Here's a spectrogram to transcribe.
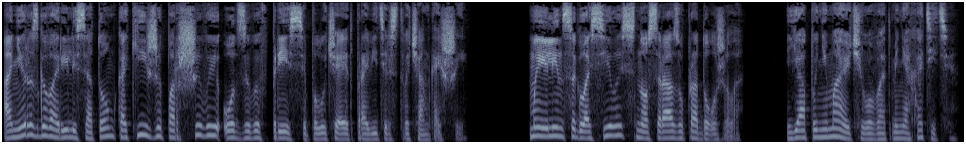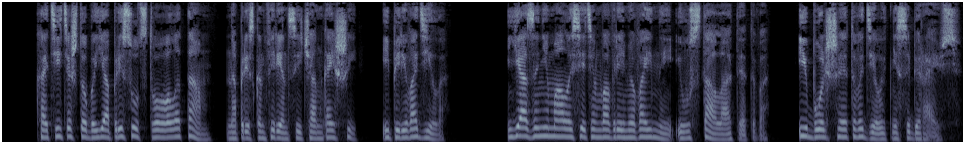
они разговорились о том, какие же паршивые отзывы в прессе получает правительство Чан Кайши. Мэйлин согласилась, но сразу продолжила. «Я понимаю, чего вы от меня хотите. Хотите, чтобы я присутствовала там, на пресс-конференции Чан Кайши, и переводила. Я занималась этим во время войны и устала от этого, и больше этого делать не собираюсь.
